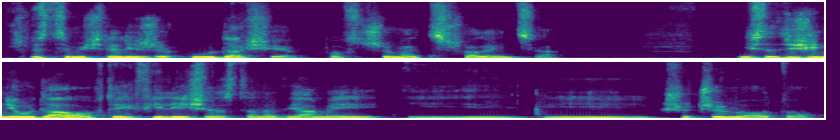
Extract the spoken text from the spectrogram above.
Wszyscy myśleli, że uda się powstrzymać szaleńca. Niestety się nie udało. W tej chwili się zastanawiamy i, i, i krzyczymy o to,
